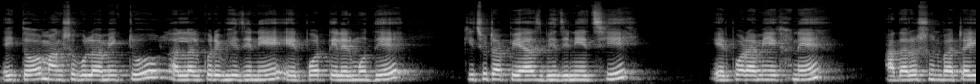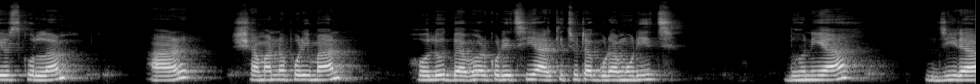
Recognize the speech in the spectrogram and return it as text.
এই তো মাংসগুলো আমি একটু লাল লাল করে ভেজে নিয়ে এরপর তেলের মধ্যে কিছুটা পেঁয়াজ ভেজে নিয়েছি। এরপর আমি এখানে আদা, রসুন বাটা ইউজ করলাম। আর সামান্য পরিমাণ হলুদ ব্যবহার করেছি। আর কিছুটা গুঁড়ামরিচ, ধনিয়া, জিরা।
